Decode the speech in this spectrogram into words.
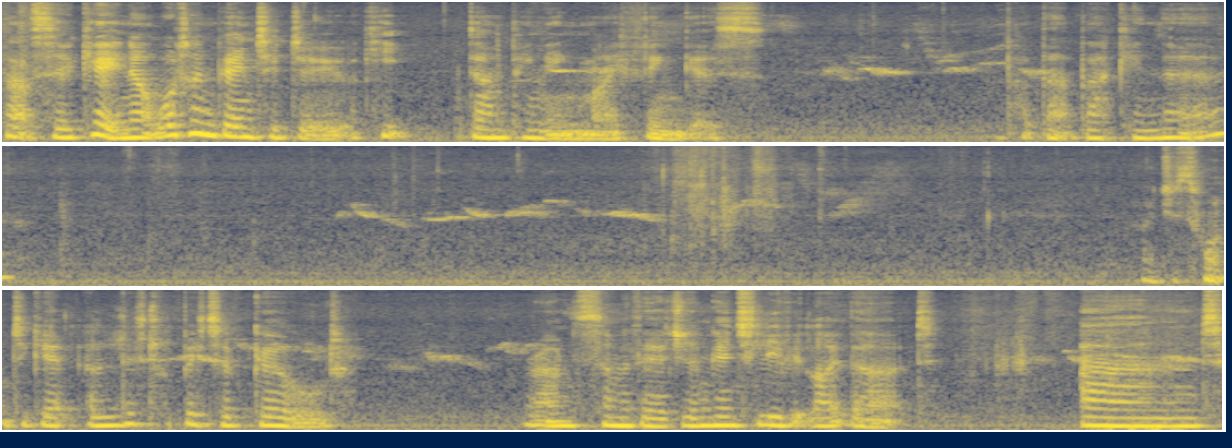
that's okay. Now what I'm going to do, I keep dampening my fingers, put that back in there. I just want to get a little bit of gold around some of the edges. I'm going to leave it like that and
